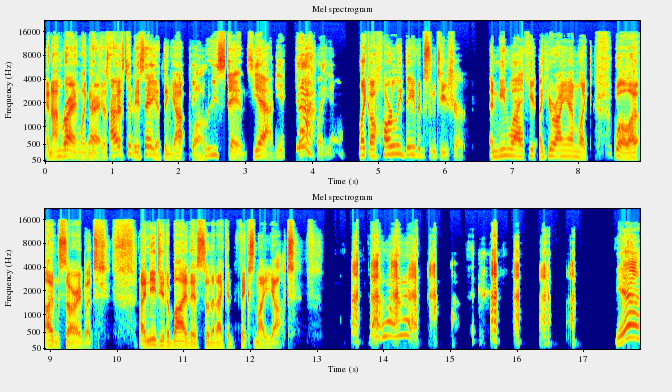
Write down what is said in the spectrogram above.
and I'm right, like right. I just I was to say at the yacht club. Stains, yeah, exactly, yeah. yeah, like a Harley Davidson T-shirt. And meanwhile, he, here I am, like, well, I, I'm sorry, but I need you to buy this so that I can fix my yacht. Yeah,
